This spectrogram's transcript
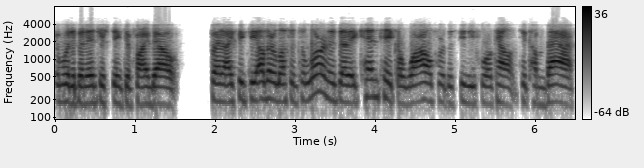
it would have been interesting to find out. But I think the other lesson to learn is that it can take a while for the CD4 count to come back.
